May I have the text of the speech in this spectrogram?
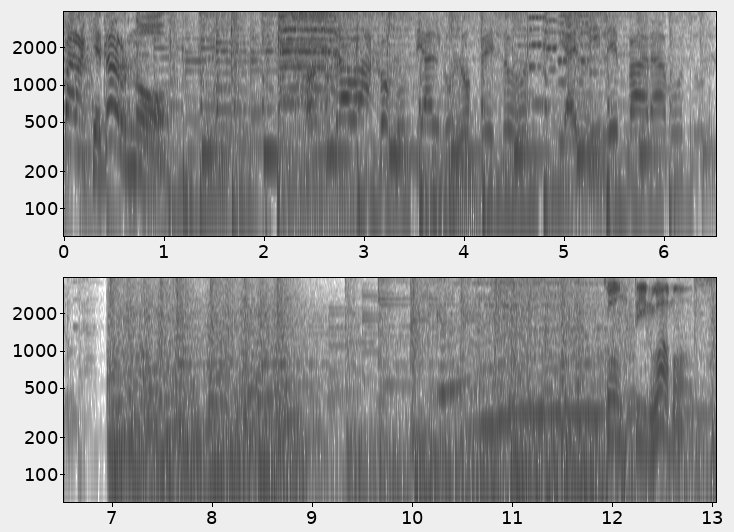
para quedarnos. Con trabajo junté algunos pesos y alquilé para vos un lugar. Continuamos.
